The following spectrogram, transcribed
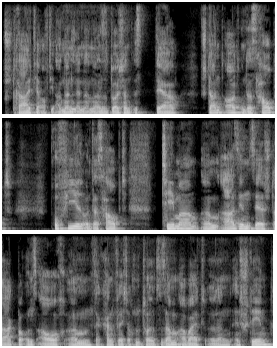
strahlt ja auf die anderen Länder. Ne? Also Deutschland ist der Standort und das Hauptprofil und das Haupt Thema ähm, Asien sehr stark bei uns auch. Ähm, da kann vielleicht auch eine tolle Zusammenarbeit äh, dann entstehen.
